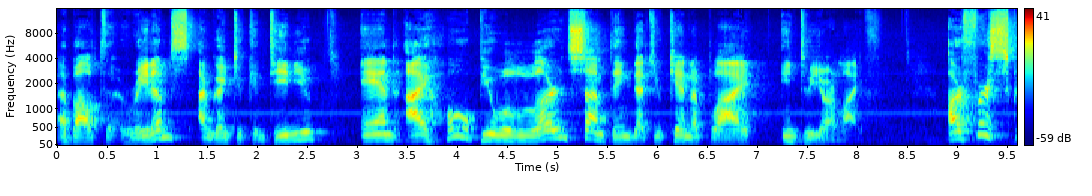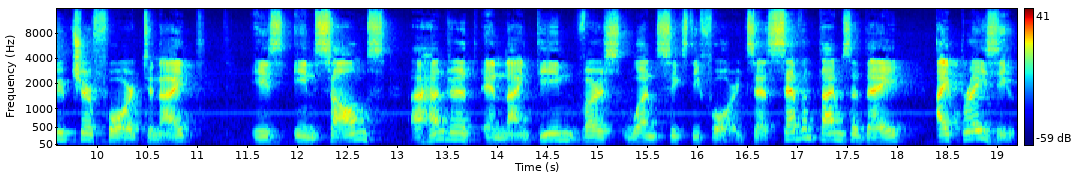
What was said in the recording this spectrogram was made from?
about rhythms. I'm going to continue, and I hope you will learn something that you can apply into your life. Our first scripture for tonight is in Psalms 119, verse 164. It says, Seven times a day I praise you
